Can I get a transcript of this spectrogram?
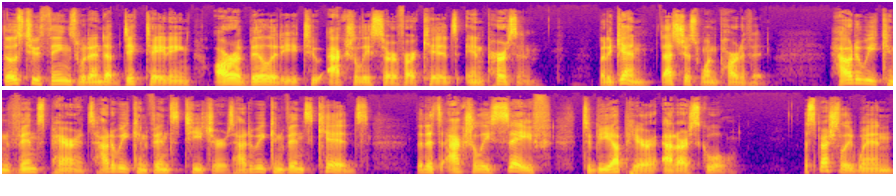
Those two things would end up dictating our ability to actually serve our kids in person. But again, that's just one part of it. How do we convince parents? How do we convince teachers? How do we convince kids that it's actually safe to be up here at our school? especially when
